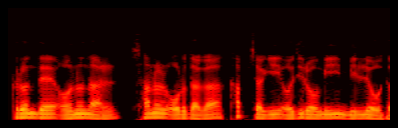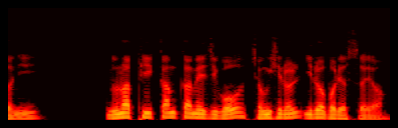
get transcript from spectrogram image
그런데 어느 날 산을 오르다가 갑자기 어지러움이 밀려오더니 눈앞이 깜깜해지고 정신을 잃어버렸어요.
